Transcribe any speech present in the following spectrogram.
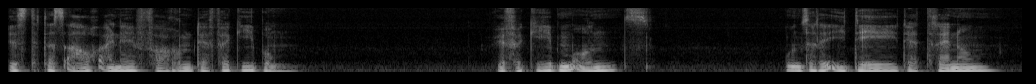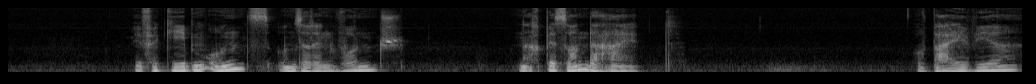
Ist das auch eine Form der Vergebung? Wir vergeben uns unsere Idee der Trennung, wir vergeben uns unseren Wunsch nach Besonderheit, wobei wir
